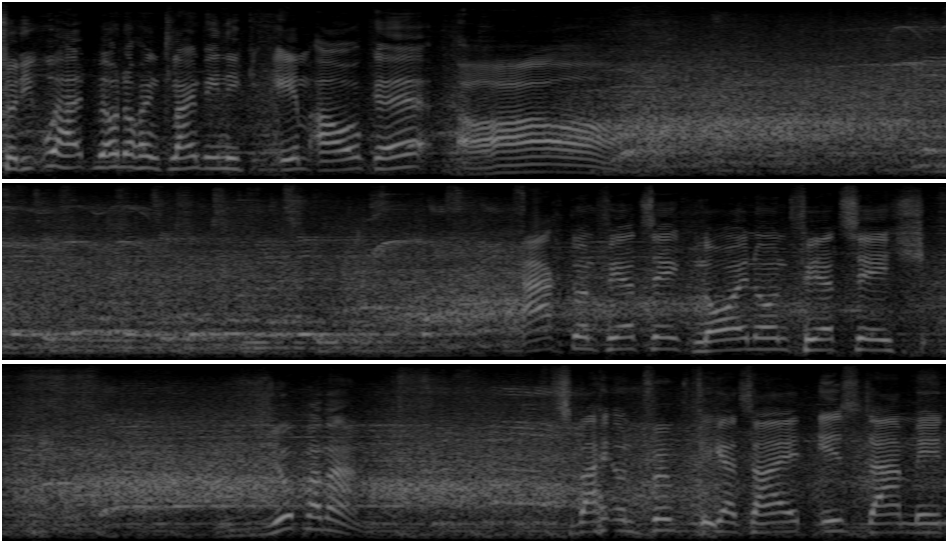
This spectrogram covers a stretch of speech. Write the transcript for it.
So, die Uhr halten wir auch noch ein klein wenig im Auge. Oh. Achtundvierzig, neunundvierzig. Superman. 52er Zeit ist damit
